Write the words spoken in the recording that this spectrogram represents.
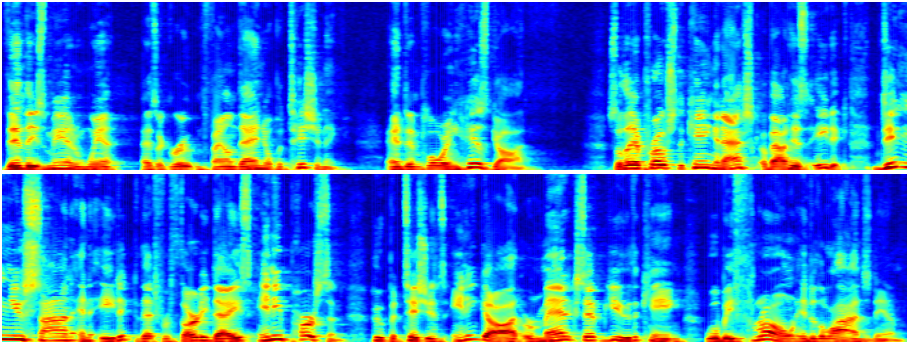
Then these men went as a group and found Daniel petitioning and imploring his God. So they approached the king and asked about his edict. Didn't you sign an edict that for 30 days any person who petitions any god or man except you, the king, will be thrown into the lion's den?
